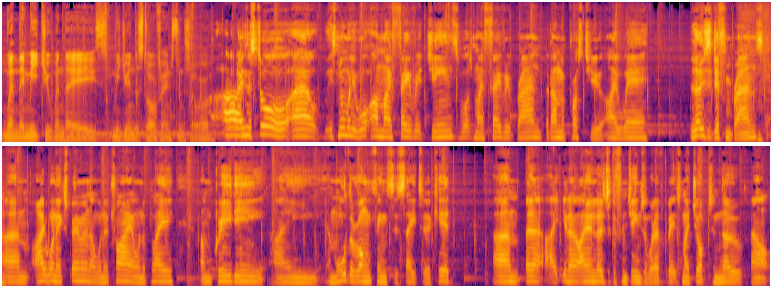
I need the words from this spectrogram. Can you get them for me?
when they meet you, when they meet you in the store, for instance, or uh, in the store. Uh, it's normally what are my favorite jeans? What's my favorite brand? But I'm a prostitute. I wear loads of different brands. Um, I want to experiment. I want to try. I want to play. I'm greedy. I am all the wrong things to say to a kid. Um, but I, you know, I own loads of different jeans or whatever. But it's my job to know about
